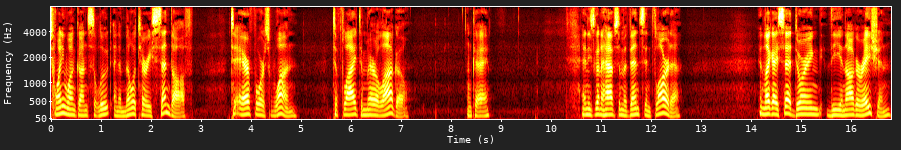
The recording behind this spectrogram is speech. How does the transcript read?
21 gun salute and a military send off to Air Force One to fly to Mar a Lago. Okay. And he's going to have some events in Florida. And like I said, during the inauguration,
